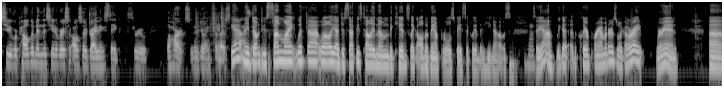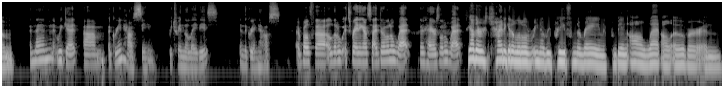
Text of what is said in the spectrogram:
to repel them in this universe. and Also, driving stake through the heart. So they're doing for those. Yeah, and they don't do sunlight with that. Well, yeah, Giuseppe's telling them the kids like all the vamp rules basically that he knows. Mhm. So yeah, we got the clear parameters. We're like, all right, we're in. Um, And then we get um, a greenhouse scene between the ladies in the greenhouse. They're both uh, a little. It's raining outside. They're a little wet. Their hair's a little wet. Yeah, they're trying to get a little, you know, reprieve from the rain, from being all wet all over, and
